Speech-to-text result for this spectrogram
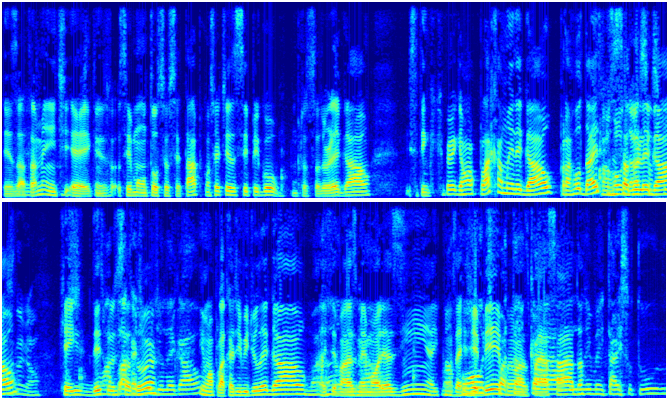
Exatamente. É, que você montou seu setup, com certeza você pegou um processador legal. E você tem que pegar uma placa-mãe legal pra rodar esse Pra processador rodar legal. legal. Que aí, desse uma placa de processador. vídeo legal. E uma placa de vídeo legal. Uma aí você vai as legal, memoriazinhas, aí põe umas RGB, põe umas palhaçadas. alimentar isso tudo.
